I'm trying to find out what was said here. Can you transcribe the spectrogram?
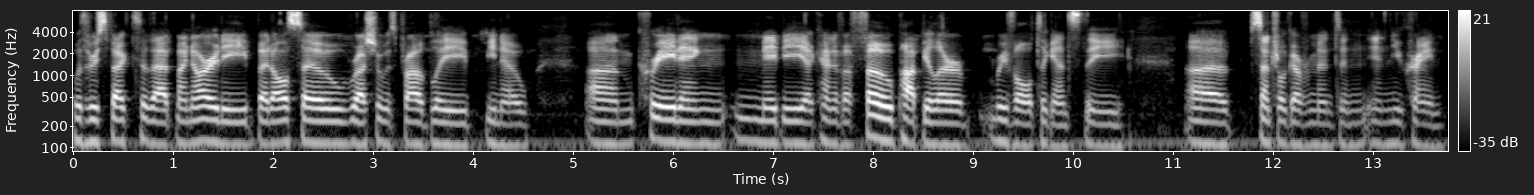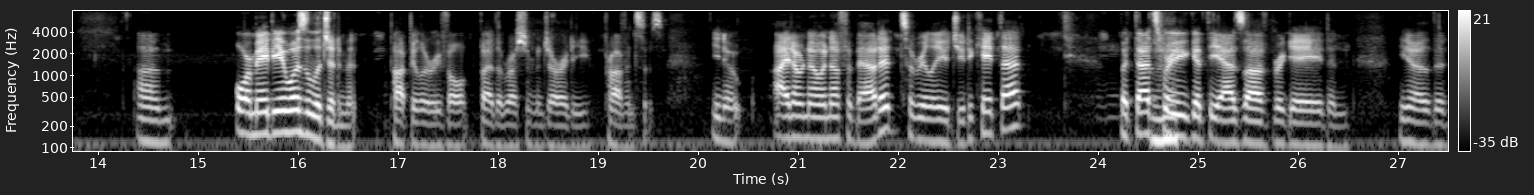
with respect to that minority, but also Russia was probably, you know, um, creating maybe a kind of a faux popular revolt against the uh, central government in, in Ukraine. Um, or maybe it was a legitimate popular revolt by the Russian majority provinces. You know, I don't know enough about it to really adjudicate that, but that's where you get the Azov Brigade and, you know, the,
